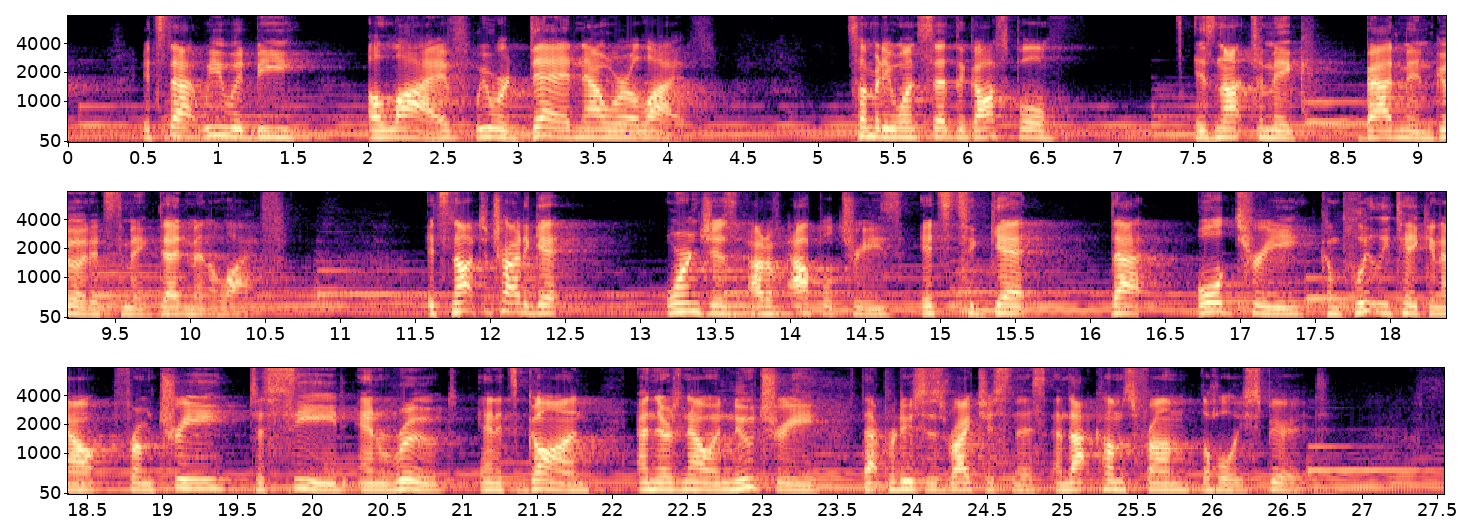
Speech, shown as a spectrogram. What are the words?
it's that we would be alive. We were dead, now we're alive. Somebody once said the gospel is not to make bad men good, it's to make dead men alive. It's not to try to get oranges out of apple trees, it's to get that old tree completely taken out from tree to seed and root, and it's gone, and there's now a new tree that produces righteousness, and that comes from the Holy Spirit.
